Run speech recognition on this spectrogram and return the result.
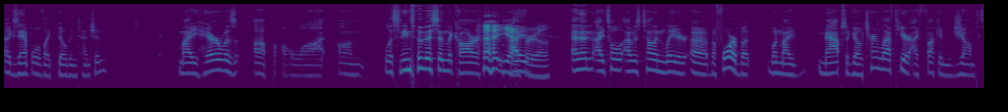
example of like building tension. My hair was up a lot um listening to this in the car. yeah, I- for real. And then I told I was telling later uh, before, but when my maps would go turn left here, I fucking jumped.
